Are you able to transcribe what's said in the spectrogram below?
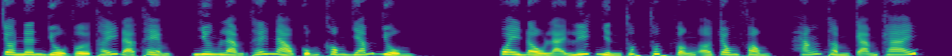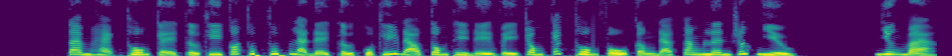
Cho nên dù vừa thấy đã thèm, nhưng làm thế nào cũng không dám dùng. Quay đầu lại liếc nhìn Thúc Thúc vẫn ở trong phòng, hắn thầm cảm khái. Tam Hạc thôn kể từ khi có Thúc Thúc là đệ tử của Khí Đạo Tông thì địa vị trong các thôn phụ cận đã tăng lên rất nhiều. Nhưng mà,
